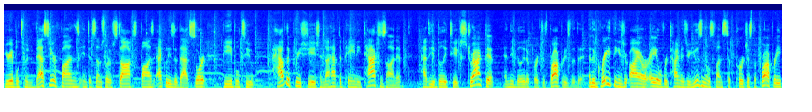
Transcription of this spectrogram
You're able to invest your funds into some sort of stocks, bonds, equities of that sort, be able to have the appreciation, not have to pay any taxes on it, have the ability to extract it and the ability to purchase properties with it. And the great thing is your IRA over time as you're using those funds to purchase the property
